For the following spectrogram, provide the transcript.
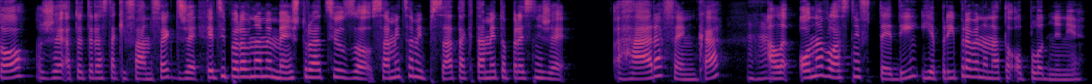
to, že, a to je teraz taký fun fact, že keď si porovnáme menštruáciu so samicami psa, tak tam je to presne, že hára fenka, uh-huh. ale ona vlastne vtedy je pripravená na to oplodnenie.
